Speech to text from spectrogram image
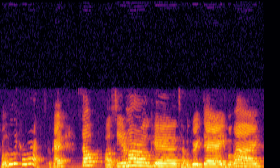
Totally correct. Okay? So I'll see you tomorrow, kids. Have a great day. Bye-bye.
